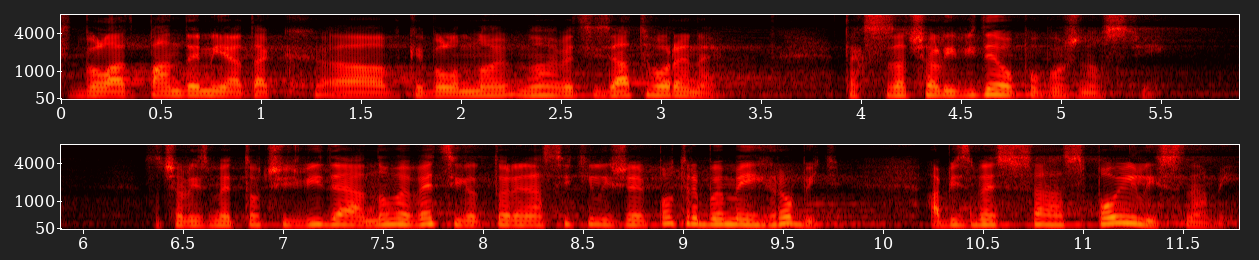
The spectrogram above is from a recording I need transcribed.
keď bola pandémia, tak keď bolo mnohé, mnohé veci zatvorené, tak sa začali videopobožnosti. Začali sme točiť videá, nové veci, ktoré nás cítili, že potrebujeme ich robiť, aby sme sa spojili s nami.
